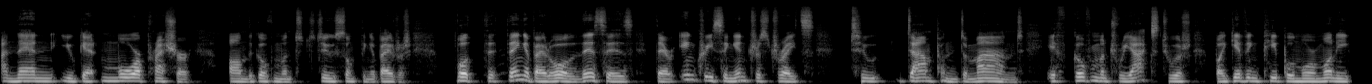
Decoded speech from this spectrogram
and then you get more pressure on the government to do something about it. But the thing about all of this is they're increasing interest rates to dampen demand. If government reacts to it by giving people more money,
